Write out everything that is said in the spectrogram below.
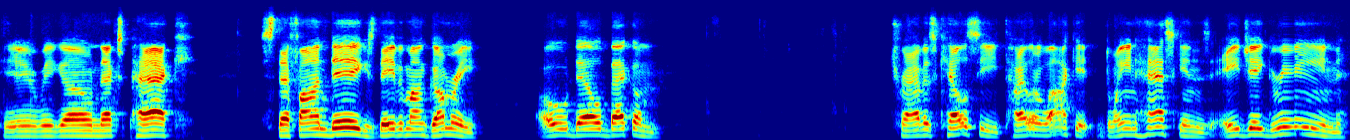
Here we go. Next pack. Stefon Diggs, David Montgomery, Odell Beckham, Travis Kelce, Tyler Lockett, Dwayne Haskins, AJ Green,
